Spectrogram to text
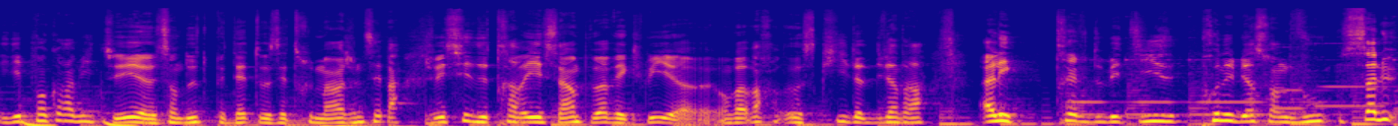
il est pas encore habitué, euh, sans doute peut-être aux êtres humains, je ne sais pas. Je vais essayer de travailler ça un peu avec lui, euh, on va voir euh, ce qu'il deviendra. Allez, trêve de bêtises, prenez bien soin de vous, salut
